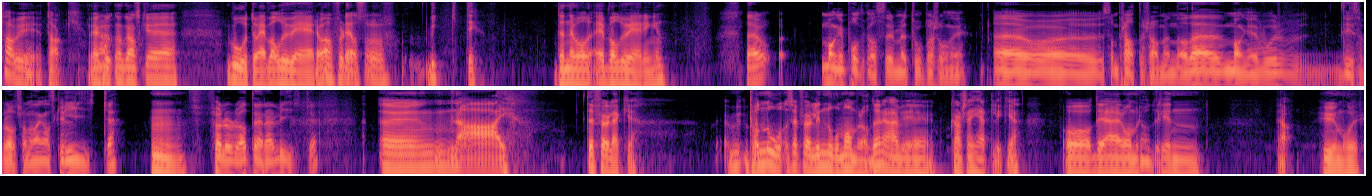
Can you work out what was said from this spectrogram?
tar vi tak. Vi er Ja. ganske gode til å evaluere for det er også viktig. Den evalueringen. Det er jo mange podkaster med to personer og, som prater sammen. Og det er mange hvor de som prater sammen, er ganske like. Mm. Føler du at dere er like? Uh, nei, det føler jeg ikke. På noen, selvfølgelig noen områder er vi kanskje helt like. Og det er områder innen ja, humor,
